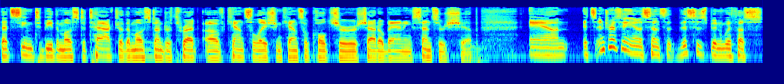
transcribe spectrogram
that seem to be the most attacked or the most under threat of cancellation, cancel culture, shadow banning, censorship. And it's interesting in a sense that this has been with us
